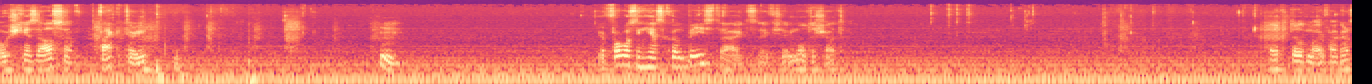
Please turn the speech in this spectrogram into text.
Oh, she has also a factory. Hmm. You're focusing here, Quill Beast? Ah, it's actually multi-shot. Look at those motherfuckers.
